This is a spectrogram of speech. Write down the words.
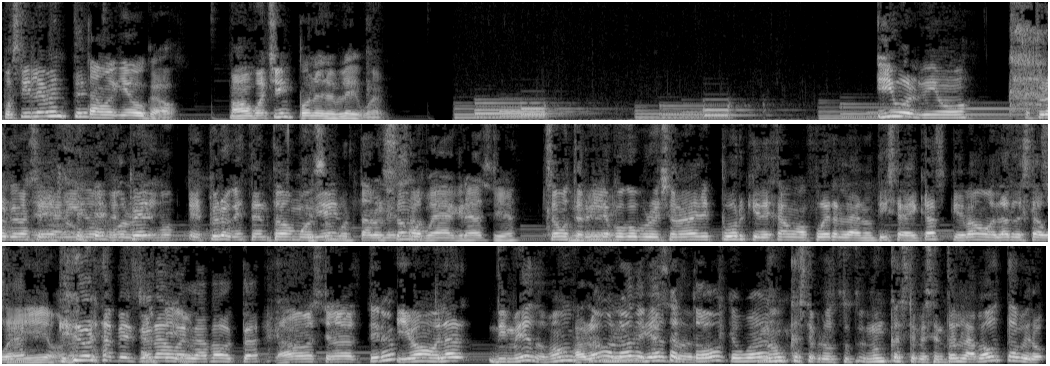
posiblemente. Estamos equivocados. Vamos, guachín. Ponele play, weón. Y volvimos. Espero que no se hayan ido. Volvimos. espero, espero que estén todos muy que bien. soportaron Y esa somos, weá, gracias. somos terribles Eh. poco profesionales porque dejamos afuera la noticia de Cas, que vamos a hablar de esa Sí, weá, vamos. que no la mencionamos en la pauta. ¿La vamos a mencionar al tiro? Y vamos a hablar de inmediato. Vamos Hablamos de qué inmediato. saltó, qué weón. Nunca se, nunca se presentó en la pauta, pero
